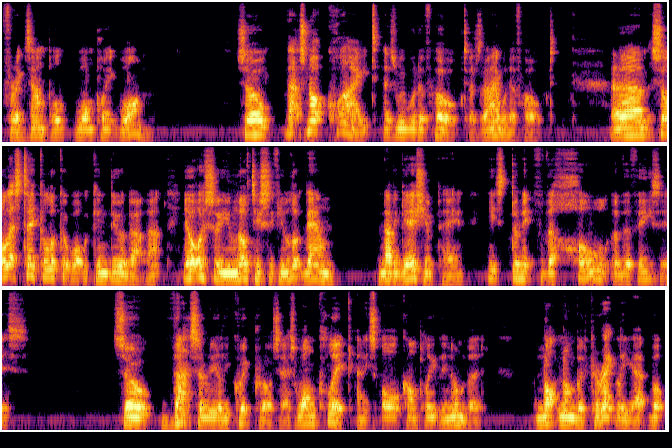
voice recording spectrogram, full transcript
for example, 1.1. So that's not quite as we would have hoped, as I would have hoped. Um, so let's take a look at what we can do about that. Yeah, also, you'll notice if you look down the navigation pane, it's done it for the whole of the thesis. So that's a really quick process. One click and it's all completely numbered. Not numbered correctly yet, but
